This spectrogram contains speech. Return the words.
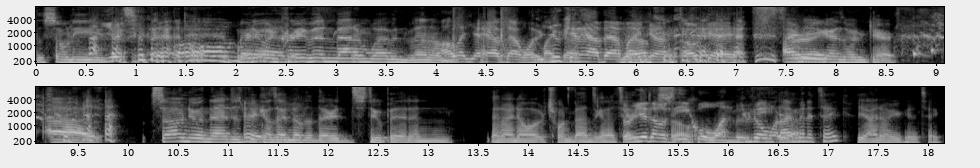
The Sony. Yes. Oh, We're doing. Kraven, Madame Web, and Venom. I'll let you have that one. you Micah. can have that, Yeah. Okay. I All knew you guys wouldn't care. Uh, so I'm doing that just because I know that they're stupid and and I know which one Ben's gonna take. Three of those so- equal one movie. You know what I'm gonna take? Yeah, I know you're gonna take.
